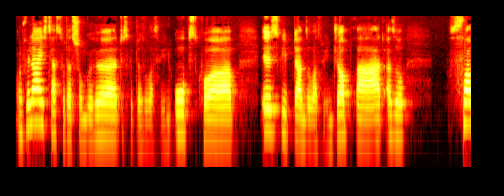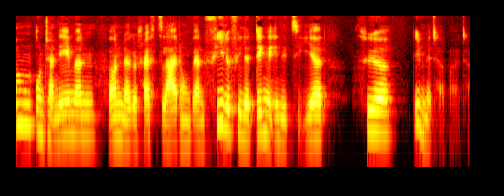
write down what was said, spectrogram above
Und vielleicht hast du das schon gehört, es gibt ja sowas wie einen Obstkorb, es gibt dann sowas wie einen Jobrat. Also vom Unternehmen, von der Geschäftsleitung werden viele, viele Dinge initiiert für die Mitarbeiter.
